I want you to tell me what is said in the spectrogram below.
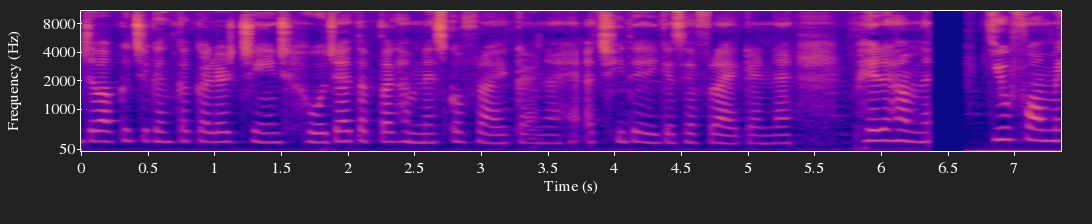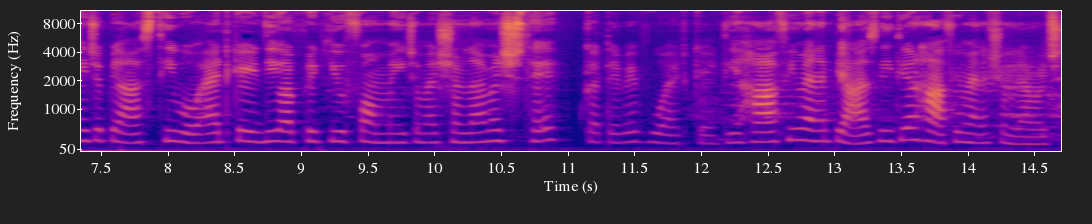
जब आपके चिकन का कलर चेंज हो जाए, तब तक हमने इसको फ्राई करना है। अच्छी तरीके से फ्राई करना है। फिर हमने क्यूब फॉर्म में जो प्याज थी, वो ऐड कर दी और फिर क्यूब फॉर्म में जो हमारे शिमला मिर्च थे, कटे हुए, वो ऐड कर दिए। हाफ़ ही मैंने प्याज ली थी और हाफ़ ही मैंने शिमला मिर्च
